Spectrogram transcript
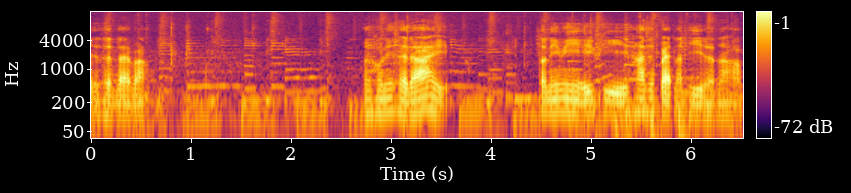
จะใส่ได้บ้างเฮ้ยคนนี้ใส่ได้ ตอนนี้มี EP 58 นาทีแล้วนะครับ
